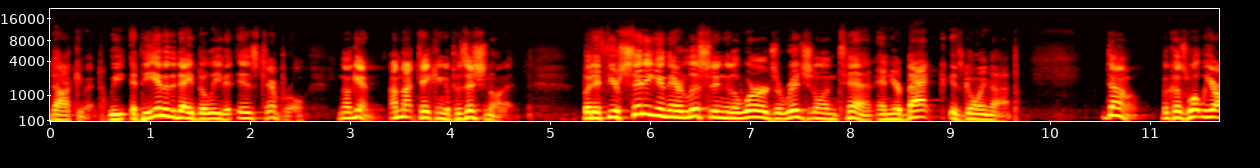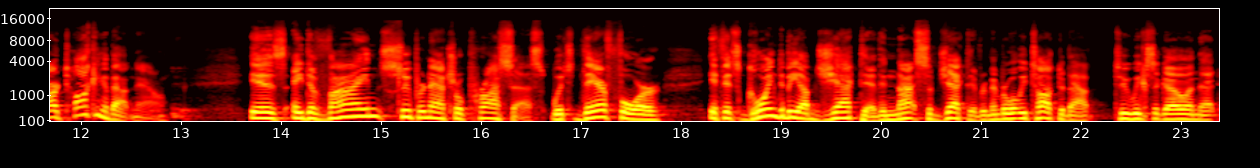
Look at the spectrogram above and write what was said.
document. We at the end of the day believe it is temporal. Now again, I'm not taking a position on it. But if you're sitting in there listening to the words original intent and your back is going up, don't. Because what we are talking about now is a divine supernatural process, which therefore, if it's going to be objective and not subjective, remember what we talked about two weeks ago and that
